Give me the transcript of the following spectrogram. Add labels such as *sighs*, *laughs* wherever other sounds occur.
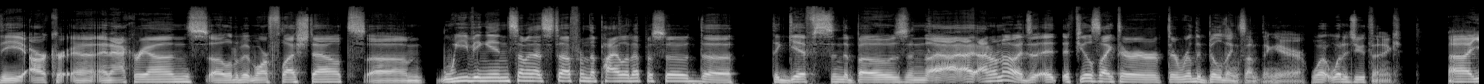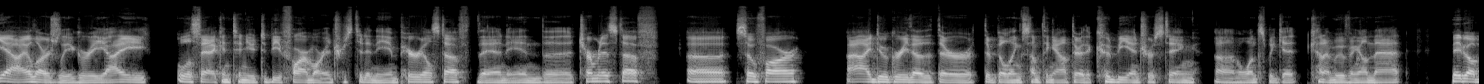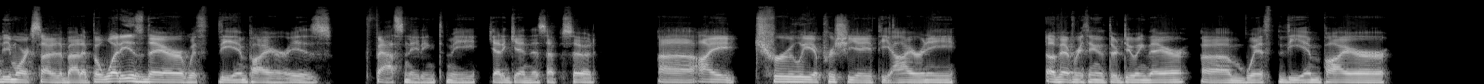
the arc uh, anacreons a little bit more fleshed out, um, weaving in some of that stuff from the pilot episode, the the gifts and the bows, and I I, I don't know, it, it, feels like they're they're really building something here. What what did you think? Uh, yeah, I largely agree. I will say I continue to be far more interested in the Imperial stuff than in the Terminus stuff uh, so far. I do agree though that they're they're building something out there that could be interesting. Uh, once we get kind of moving on that, maybe I'll be more excited about it. But what is there with the Empire is fascinating to me. Yet again, this episode, uh, I truly appreciate the irony of everything that they're doing there um, with the Empire.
